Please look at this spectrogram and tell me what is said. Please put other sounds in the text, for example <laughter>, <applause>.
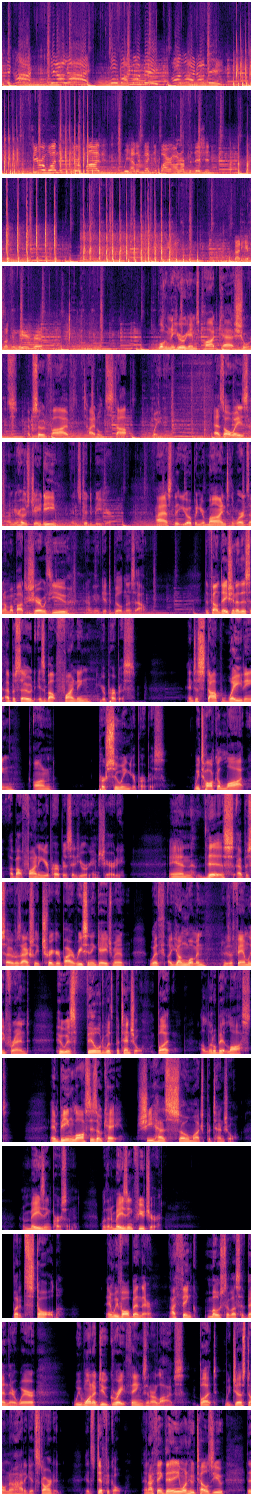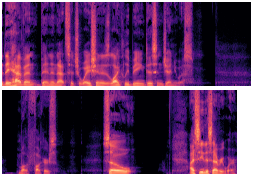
Check the clock! Get online! Move up on me! Online on me! Zero one, this is zero five. We have effective fire on our position. It's about to get fucking weird, bro. Welcome to Hero Games Podcast Shorts, episode 5, titled Stop Waiting. As always, I'm your host, JD, and it's good to be here. I ask that you open your mind to the words that I'm about to share with you, I'm going to get to building this out. The foundation of this episode is about finding your purpose and to stop waiting on pursuing your purpose. We talk a lot about finding your purpose at Hero Games Charity. And this episode was actually triggered by a recent engagement with a young woman who's a family friend who is filled with potential, but a little bit lost. And being lost is okay. She has so much potential. An amazing person with an amazing future. But it's stalled. And we've all been there. I think most of us have been there where we want to do great things in our lives, but we just don't know how to get started. It's difficult. And I think that anyone who tells you that they haven't been in that situation is likely being disingenuous. Motherfuckers. So I see this everywhere.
